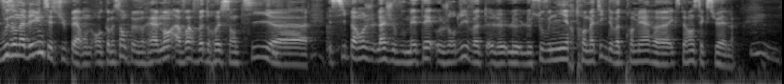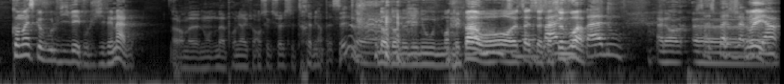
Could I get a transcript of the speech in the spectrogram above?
vous en avez une, c'est super. On- on- comme ça, on peut vraiment avoir votre ressenti. euh, si par exemple, là, je vous mettais aujourd'hui votre- le, le- le souvenir traumatique de votre première euh, expérience sexuelle, Hmm. comment est-ce que vous le vivez? Vous le vivez mal? Alors ma, mon- ma première expérience sexuelle s'est très bien passée. euh. Non, non, non, ne nous ne mentez pas, nous, oh, Simon, ça, ça- ça pas se nous, voit. Pas nous. Alors Ça se euh, passe jamais Oui, bien.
